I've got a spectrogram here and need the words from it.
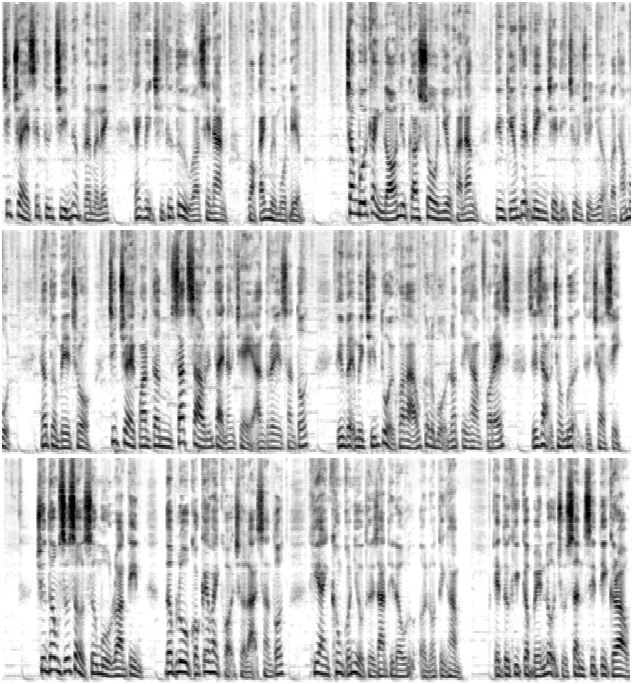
chiếc chòe xếp thứ 9 ở Premier League, cách vị trí thứ tư của Arsenal khoảng cách 11 điểm. Trong bối cảnh đó, Newcastle nhiều khả năng tìm kiếm viện binh trên thị trường chuyển nhượng vào tháng 1. Theo tờ Metro, chiếc chòe quan tâm sát sao đến tài năng trẻ Andre Santos, tiền vệ 19 tuổi khoác áo câu lạc bộ Nottingham Forest dưới dạng cho mượn từ Chelsea. Truyền thông xứ sở sương mù loan tin The Blue có kế hoạch gọi trở lại Santos khi anh không có nhiều thời gian thi đấu ở Nottingham. Kể từ khi cập bến đội chủ sân City Ground,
